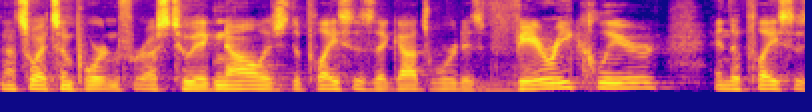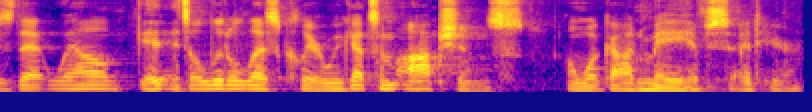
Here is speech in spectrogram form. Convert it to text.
That's why it's important for us to acknowledge the places that God's Word is very clear and the places that, well, it's a little less clear. We've got some options on what God may have said here.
